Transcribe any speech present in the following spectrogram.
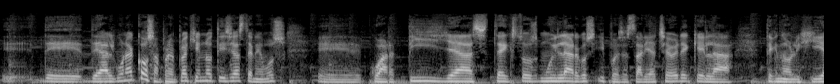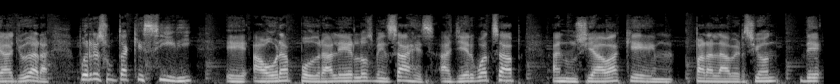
eh, de, alguna cosa. Por ejemplo, aquí en Noticias tenemos eh, cuartillas, textos muy largos y pues estaría chévere que la tecnología ayudara. Pues resulta que Siri eh, ahora podrá leer los mensajes. Ayer WhatsApp anunciaba que mm, para la versión de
